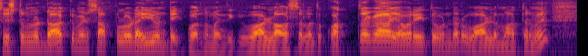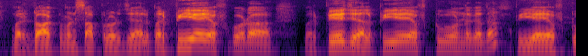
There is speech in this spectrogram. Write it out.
సిస్టంలో డాక్యుమెంట్స్ అప్లోడ్ అయ్యి ఉంటాయి కొంతమందికి వాళ్ళు అవసరం లేదు కొత్తగా ఎవరైతే ఉన్నారో వాళ్ళు మాత్రమే మరి డాక్యుమెంట్స్ అప్లోడ్ చేయాలి. మరి పిఐఎఫ్ కూడా మరి పే చేయాలి. పిఏఎఫ్ టూ ఉంది కదా? పిఏఎఫ్ టూ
